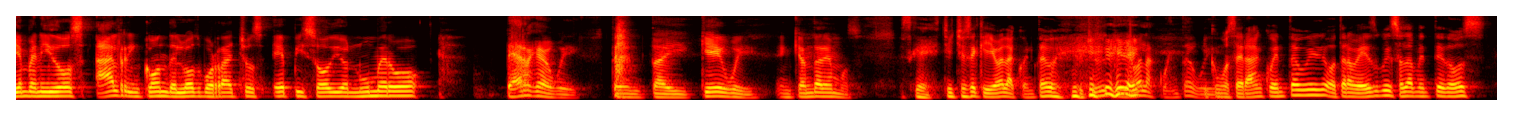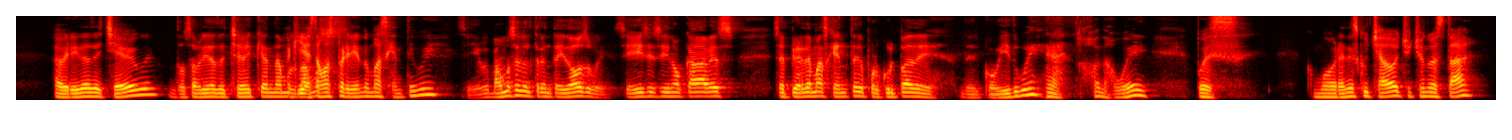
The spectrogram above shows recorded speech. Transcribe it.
Bienvenidos al Rincón de los Borrachos, episodio número. Verga, güey. 30 y qué, güey. ¿En qué andaremos? Es que Chucho es el que lleva la cuenta, güey. Chucho es el que lleva la cuenta, güey. Y como se dan cuenta, güey, otra vez, güey, solamente dos abridas de cheve, güey. Dos abridas de cheve, ¿qué andamos? Aquí ya Vamos- estamos perdiendo más gente, güey. Sí, güey. Vamos en el 32, güey. Sí, sí, sí. No, cada vez se pierde más gente por culpa de, del COVID, güey. No, no, güey. Pues, como habrán escuchado, Chucho no está.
